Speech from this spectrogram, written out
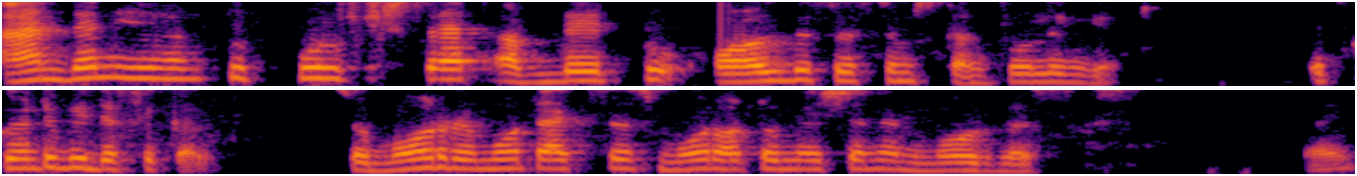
and then you have to push that update to all the systems controlling it. It's going to be difficult. So more remote access, more automation, and more risks, right?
